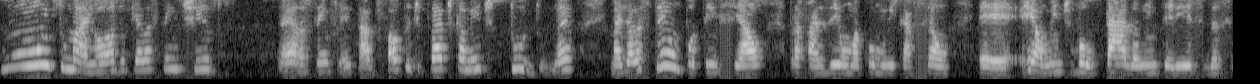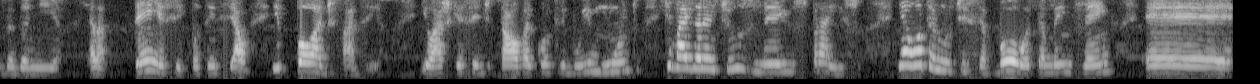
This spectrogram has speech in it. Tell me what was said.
muito maior do que elas têm tido. Né? Elas têm enfrentado falta de praticamente tudo, né? mas elas têm um potencial para fazer uma comunicação é, realmente voltada no interesse da cidadania. Ela tem esse potencial e pode fazer. E eu acho que esse edital vai contribuir muito, que vai garantir os meios para isso. E a outra notícia boa também vem é,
